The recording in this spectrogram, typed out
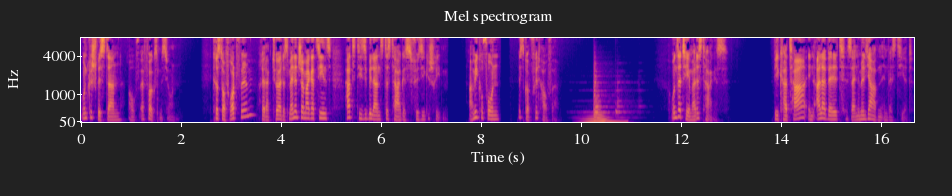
und Geschwistern auf Erfolgsmission. Christoph Rottwilm, Redakteur des Manager-Magazins, hat diese Bilanz des Tages für Sie geschrieben. Am Mikrofon ist Gottfried Haufe. Unser Thema des Tages. Wie Katar in aller Welt seine Milliarden investiert.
